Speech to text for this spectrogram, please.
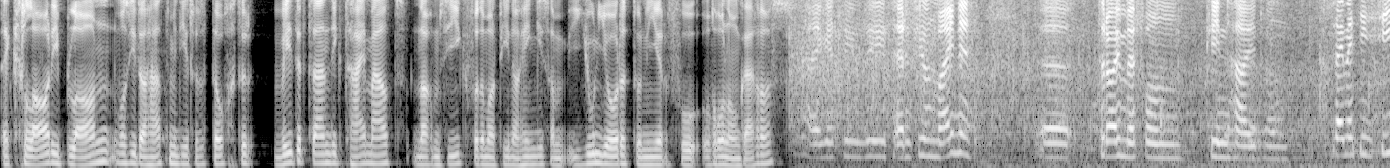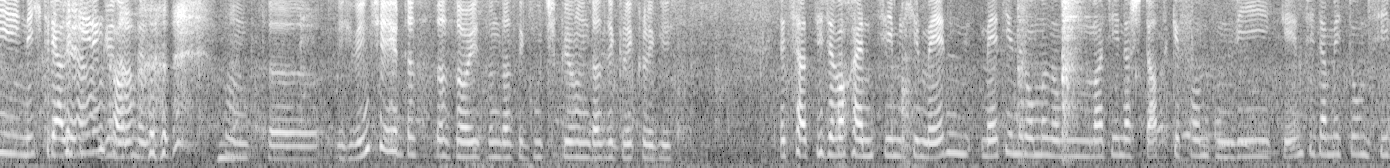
Der klare Plan, den sie da hat mit ihrer Tochter. Wieder die Sendung Timeout nach dem Sieg von der Martina Hingis am Juniorenturnier von Roland Garros. Eigentlich sie erfüllen meine äh, Träume von Kindheit. Und Träume, die sie nicht realisieren ja, genau. konnte. und äh, ich wünsche ihr, dass das so ist und dass sie gut spielt und dass sie glücklich ist. Jetzt hat diese Woche ein ziemlicher Medienrummel um Martina stattgefunden. Wie gehen Sie damit um, Sie,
